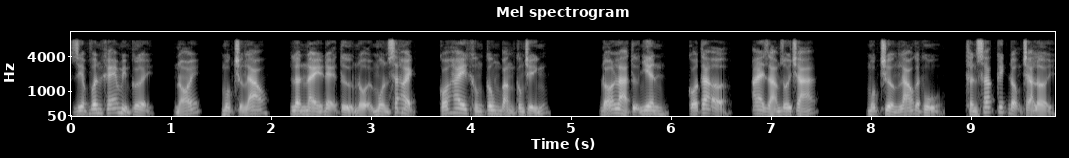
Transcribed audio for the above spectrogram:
Diệp vân khẽ mỉm cười, nói, mục trưởng lão, lần này đệ tử nội môn sát hạch có hay không công bằng công chính? Đó là tự nhiên, có ta ở, ai dám dối trá? Mục trưởng lão gật ngủ thân sắc kích động trả lời.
